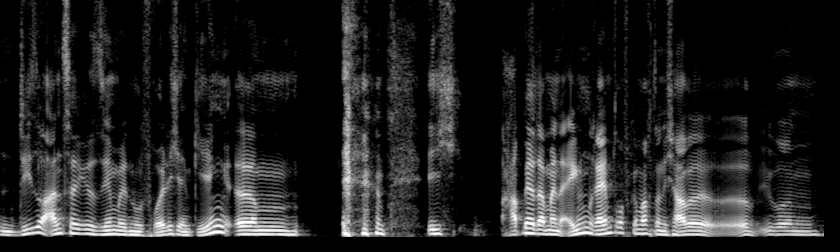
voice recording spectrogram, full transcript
Diese Anzeige sehen wir nun freudig entgegen. Ähm, ich habe mir da meinen eigenen Reim drauf gemacht und ich habe äh, über einen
